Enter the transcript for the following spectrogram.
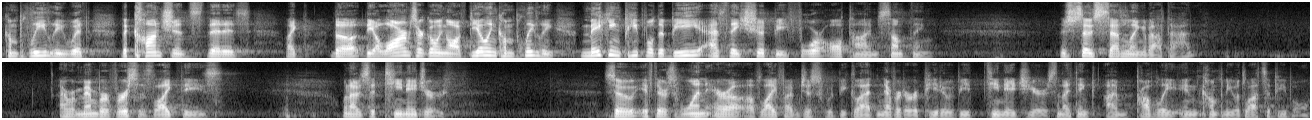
completely with the conscience that is like the, the alarms are going off, dealing completely, making people to be as they should be for all time, something there's so settling about that. I remember verses like these when I was a teenager. So if there's one era of life I just would be glad never to repeat, it would be teenage years. And I think I'm probably in company with lots of people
